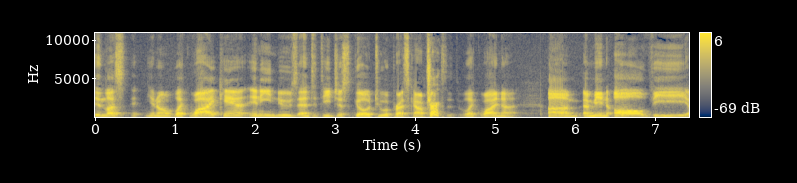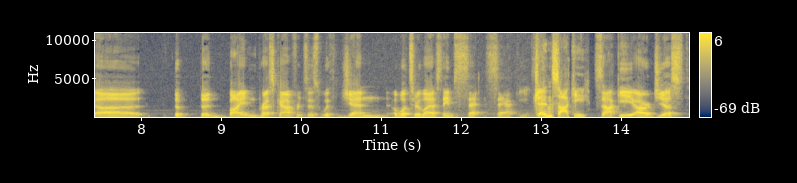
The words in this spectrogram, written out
unless you know, like, why can't any news entity just go to a press conference? Sure. Like, why not? Um, I mean, all the uh, the the Biden press conferences with Jen, uh, what's her last name, Sa- Psaki, Jen Psaki. Psaki are just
